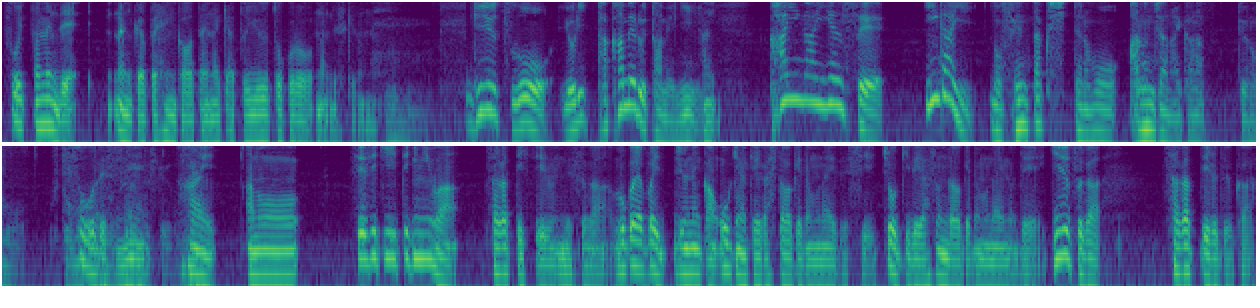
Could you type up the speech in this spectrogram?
そういった面で何かやっぱり変化を与えなきゃというところなんですけどね。技術をより高めるために、はい。海外遠征以外の選択肢ってのもあるんじゃないかなっていうのもふとそう思ったりするんですけれども、はい。あのー成績的には下がってきているんですが、僕はやっぱり10年間大きな怪我したわけでもないですし、長期で休んだわけでもないので、技術が下がっているというか、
